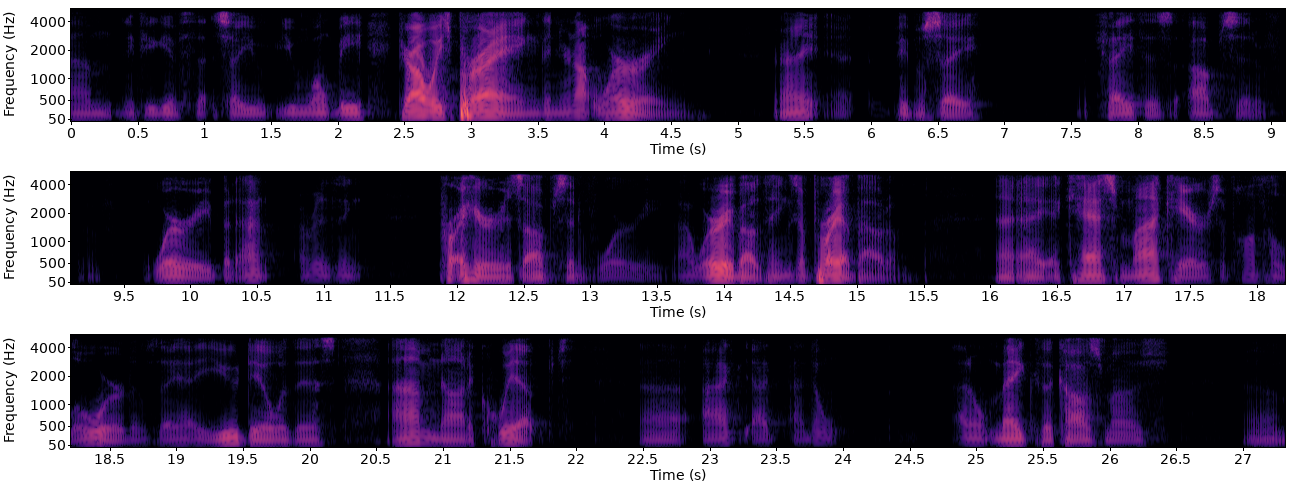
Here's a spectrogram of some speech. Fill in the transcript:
Um, if you give, th- so you you won't be. If you're always praying, then you're not worrying, right? People say faith is opposite of, of worry, but I I really think prayer is opposite of worry. I worry about things. I pray about them. I, I cast my cares upon the Lord and say, "Hey, you deal with this. I'm not equipped. Uh, I, I I don't I don't make the cosmos. Um,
